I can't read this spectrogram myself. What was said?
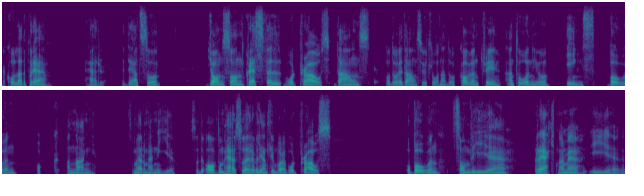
jag kollade på det här. Det är alltså Johnson, Cresswell, Ward Prowse, Downs och då är Downs utlånad då Coventry, Antonio, Ings, Bowen och Anang som är de här nio Så det, av de här så är det väl egentligen bara Ward Prowse och Bowen som vi eh, räknar med i, eh,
